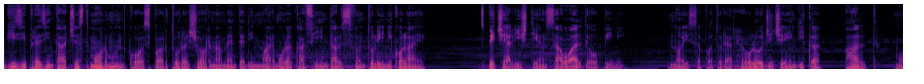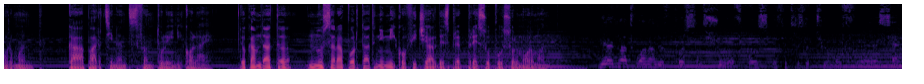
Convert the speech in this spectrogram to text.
Ghizi prezintă acest mormânt cu o spărtură și ornamente din marmură ca fiind al Sfântului Nicolae. Specialiștii însă au alte opinii. Noi săpături arheologice indică alt mormânt ca aparținând Sfântului Nicolae. Deocamdată nu s-a raportat nimic oficial despre presupusul mormânt. We are not 100% sure, of course, if it is the tomb of uh, Saint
